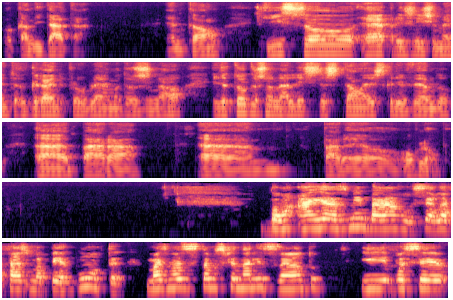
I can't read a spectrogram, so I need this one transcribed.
ou candidata. Então, isso é precisamente o grande problema do jornal e de todos os jornalistas que estão escrevendo uh, para para o, o Globo. Bom, a Yasmin Barros, ela faz uma pergunta, mas nós estamos finalizando e você,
